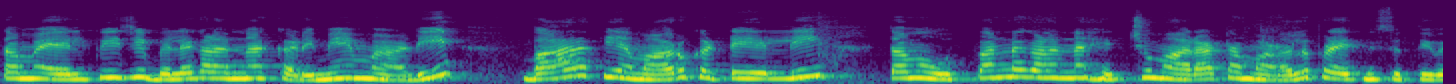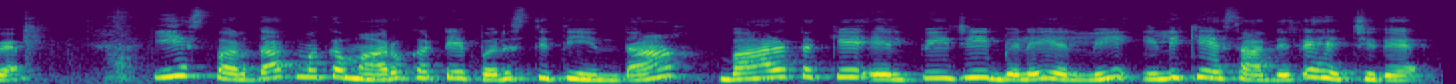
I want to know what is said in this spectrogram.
ತಮ್ಮ ಎಲ್ ಪಿ ಜಿ ಬೆಲೆಗಳನ್ನು ಕಡಿಮೆ ಮಾಡಿ ಭಾರತೀಯ ಮಾರುಕಟ್ಟೆಯಲ್ಲಿ ತಮ್ಮ ಉತ್ಪನ್ನಗಳನ್ನು ಹೆಚ್ಚು ಮಾರಾಟ ಮಾಡಲು ಪ್ರಯತ್ನಿಸುತ್ತಿವೆ. ಈ ಸ್ಪರ್ಧಾತ್ಮಕ ಮಾರುಕಟ್ಟೆ ಪರಿಸ್ಥಿತಿಯಿಂದ ಭಾರತಕ್ಕೆ ಎಲ್ ಪಿ ಜಿ ಬೆಲೆಯಲ್ಲಿ ಇಳಿಕೆಯ ಸಾಧ್ಯತೆ ಹೆಚ್ಚಿದೆ.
